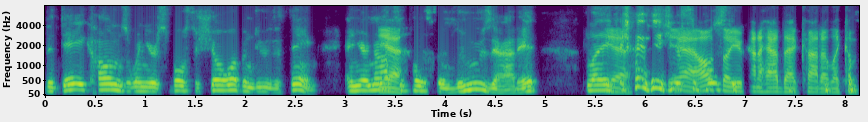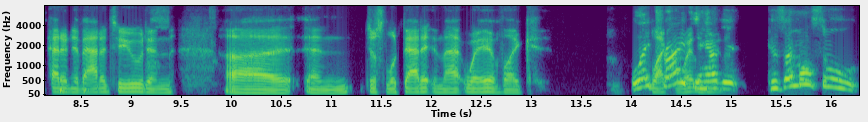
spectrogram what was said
the day comes when you're supposed to show up and do the thing, and you're not yeah. supposed to lose at it. Like yeah, yeah also to- you kind of had that kind of like competitive attitude and uh and just looked at it in that way of like well i tried to have it because i'm also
